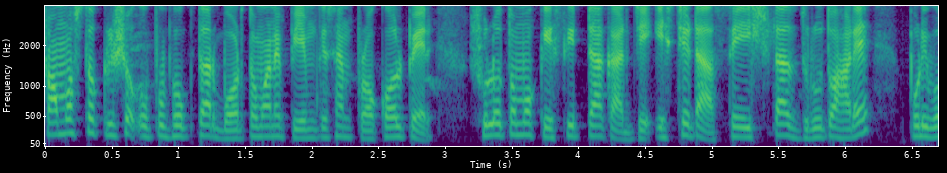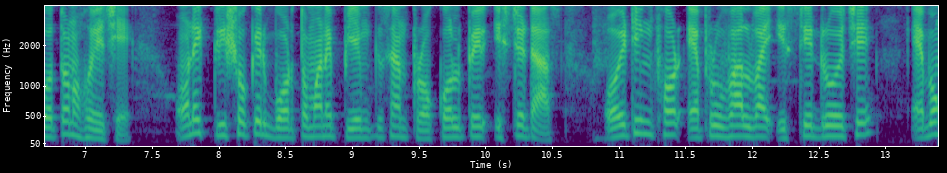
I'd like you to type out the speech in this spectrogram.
সমস্ত কৃষক উপভোক্তার বর্তমানে পিএম কিষাণ প্রকল্পের ষোলোতম কিস্তির টাকার যে স্ট্যাটাস সেই স্ট্যাটাস দ্রুত হারে পরিবর্তন হয়েছে। অনেক কৃষকের বর্তমানে পিএম কিষাণ প্রকল্পের status waiting for approval by state রয়েছে এবং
